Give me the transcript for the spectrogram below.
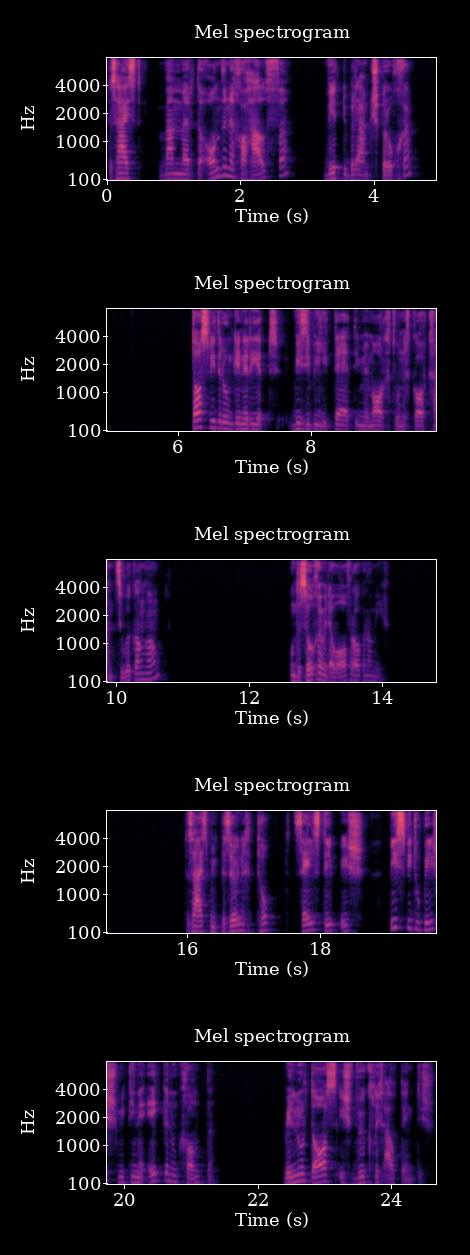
Das heißt, wenn man den anderen helfen kann, wird über einen gesprochen. Das wiederum generiert Visibilität in einem Markt, wo ich gar keinen Zugang habe. Und so kommen auch Anfragen an mich. Das heißt, mein persönlicher Top-Sales-Tipp ist, bis wie du bist mit deinen Ecken und Kanten. Weil nur das ist wirklich authentisch.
